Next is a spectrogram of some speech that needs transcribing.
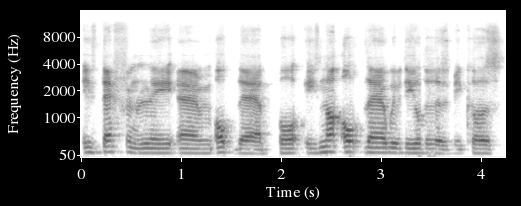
is definitely um, up there, but he's not up there with the others because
